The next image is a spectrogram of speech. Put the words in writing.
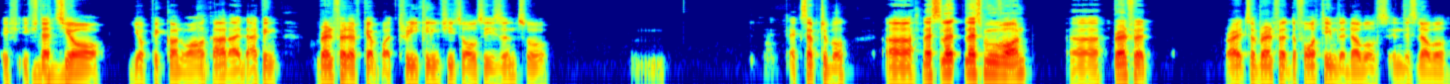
if if that's Mhm. your your pick on wildcard. I, I think Brentford have kept what three clean sheets all season, so mm, acceptable. Uh, let's let let's move on. Uh, Brentford, right? So Brentford, the fourth team that doubles in this double,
